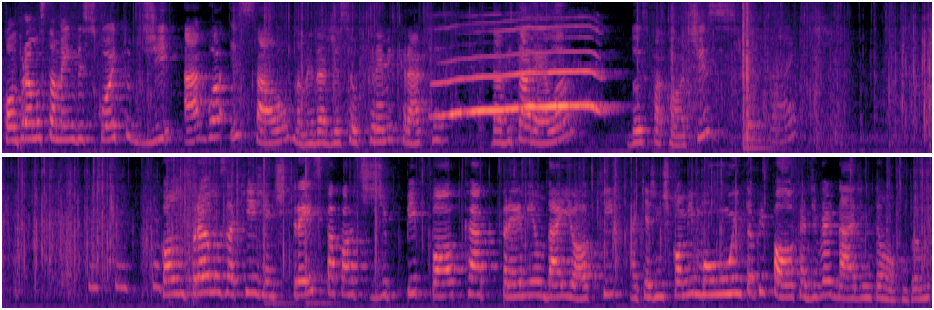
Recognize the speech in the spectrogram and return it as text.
Compramos também biscoito de água e sal. Na verdade, esse é o creme crack da Vitarella. Dois pacotes. Compramos aqui, gente, três pacotes de pipoca premium da Yoki. Aqui a gente come muita pipoca, de verdade. Então, ó, compramos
